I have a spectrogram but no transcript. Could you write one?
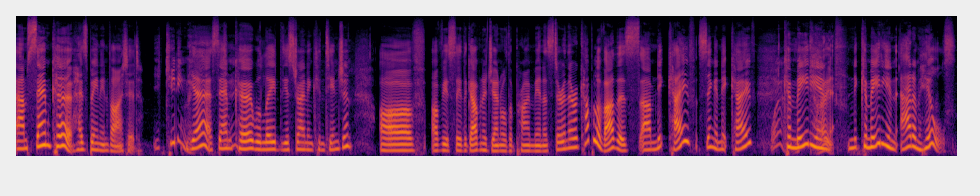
Um, Sam Kerr has been invited. You're kidding me? Yeah, Sam Kerr will lead the Australian contingent of obviously the Governor General, the Prime Minister, and there are a couple of others. Um, Nick Cave, singer Nick Cave, Wow. comedian Cave. Nick, comedian Adam Hills.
